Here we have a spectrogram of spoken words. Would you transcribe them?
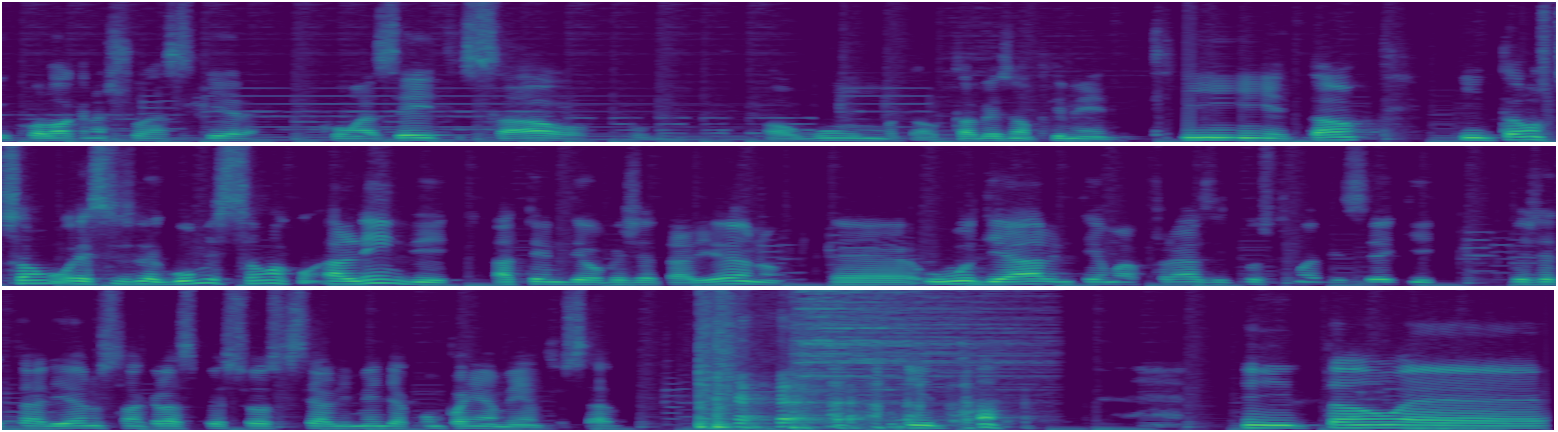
e coloca na churrasqueira com azeite, sal, algum talvez uma pimentinha e tal então, são esses legumes são, além de atender o vegetariano, é, o Woody Allen tem uma frase que costuma dizer que vegetarianos são aquelas pessoas que se alimentam de acompanhamento, sabe? então, então é,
